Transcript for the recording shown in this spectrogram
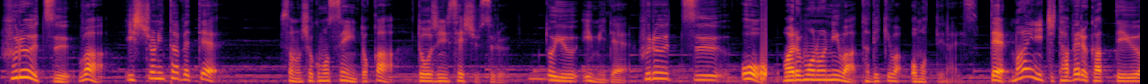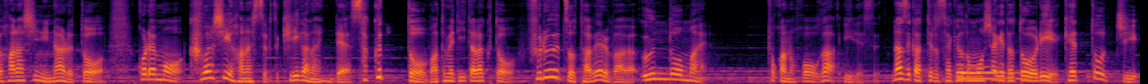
フルーツは一緒に食べてその食物繊維とか同時に摂取するという意味でフルーツを悪者には他力は思っていないです。で毎日食べるかっていう話になるとこれも詳しい話するとキリがないんでサクッとまとめていただくとフルーツを食べる場合は運動前とかの方がいいです。なぜかっていうと先ほど申し上げた通り血糖値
